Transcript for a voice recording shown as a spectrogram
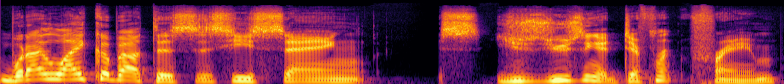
what I like about this is he's saying he's using a different frame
